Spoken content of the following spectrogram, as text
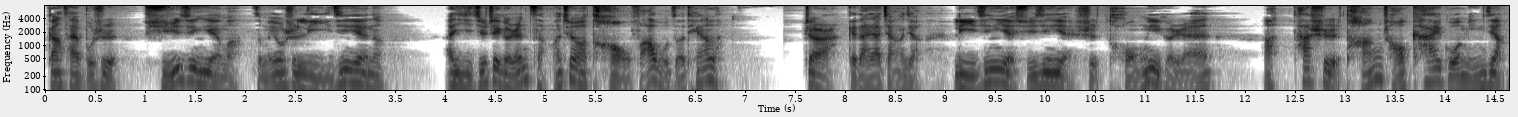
刚才不是徐敬业吗？怎么又是李敬业呢？啊，以及这个人怎么就要讨伐武则天了。这儿给大家讲一讲，李敬业、徐敬业是同一个人啊，他是唐朝开国名将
